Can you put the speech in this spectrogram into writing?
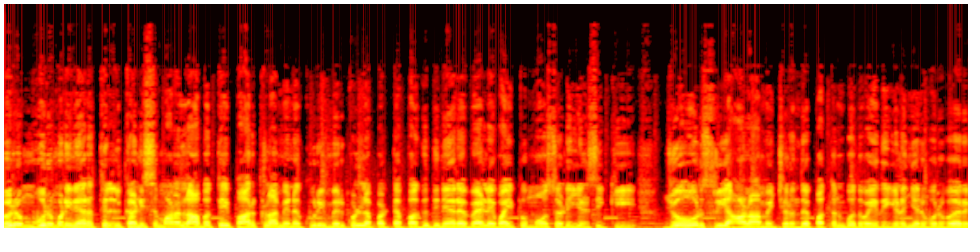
வெறும் ஒரு மணி நேரத்தில் கணிசமான லாபத்தை பார்க்கலாம் என கூறி மேற்கொள்ளப்பட்ட பகுதி நேர வேலைவாய்ப்பு மோசடியில் சிக்கி ஜோஹர் ஸ்ரீ ஆளாமைச் சேர்ந்த பத்தொன்பது வயது இளைஞர் ஒருவர்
